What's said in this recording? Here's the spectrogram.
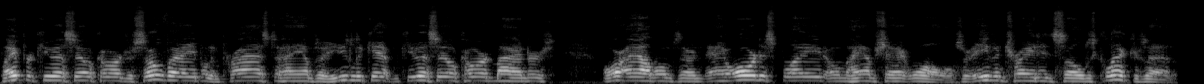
Paper QSL cards are so valuable and prized to hams, they're usually kept in QSL card binders or albums or displayed on the ham shack walls or even traded sold as collector's items.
